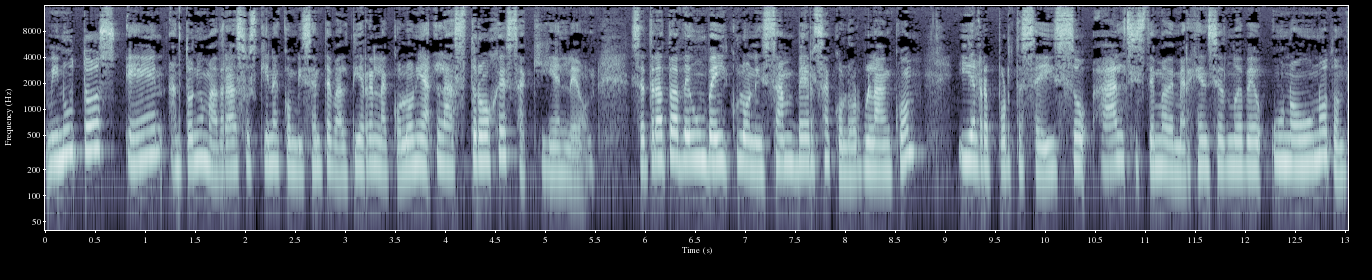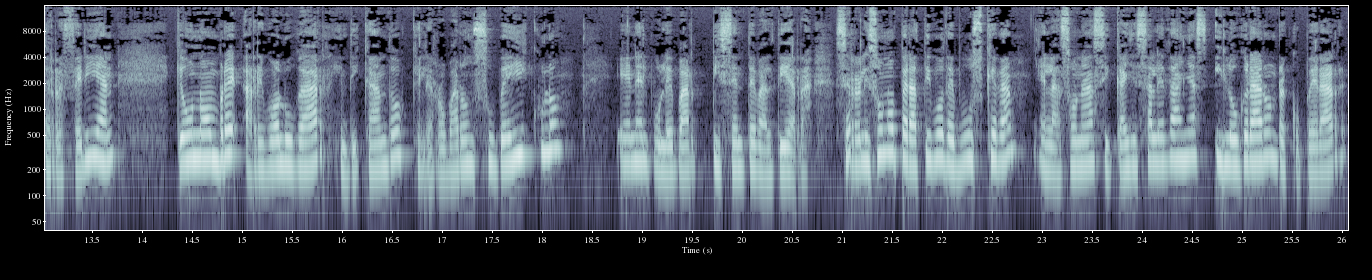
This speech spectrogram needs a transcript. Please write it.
minutos en Antonio Madrazo, esquina con Vicente Valtierra, en la colonia Las Trojes, aquí en León. Se trata de un vehículo Nissan Versa color blanco y el reporte se hizo al sistema de emergencias 911, donde referían que un hombre arribó al lugar indicando que le robaron su vehículo en el Boulevard Vicente Valtierra. Se realizó un operativo de búsqueda en las zonas y calles aledañas y lograron recuperar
